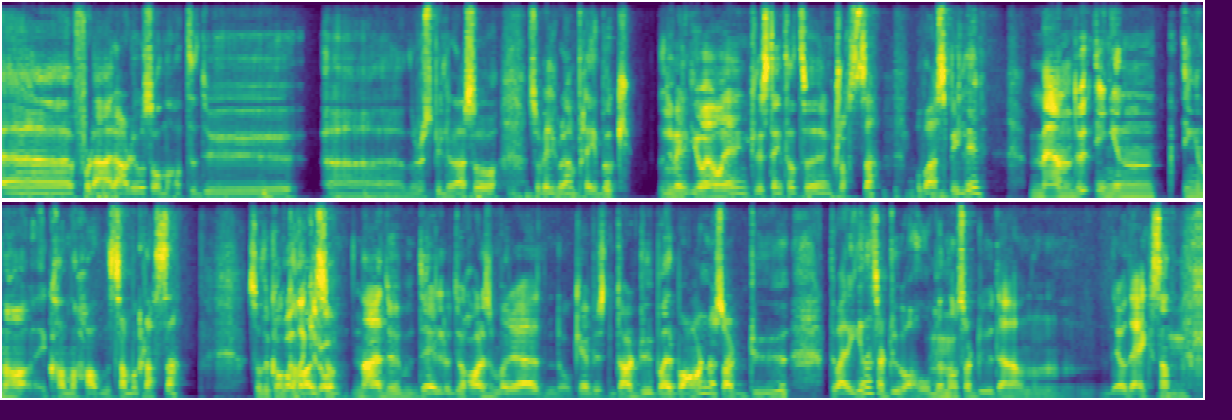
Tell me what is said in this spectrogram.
Eh, for der er det jo sånn at du eh, Når du spiller der, så, så velger du en playbook. Du velger jo egentlig strengt tatt en klasse på hver spiller, men du, ingen, ingen ha, kan ha den samme klasse. Så du kan Å, ikke ha liksom Nei, du, deler, du har liksom bare Ok, hvis, da er du barbaren, og så er du dvergen, og så er du alven, og så er du den, det og det, ikke sant?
